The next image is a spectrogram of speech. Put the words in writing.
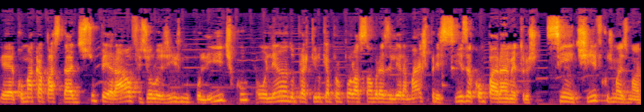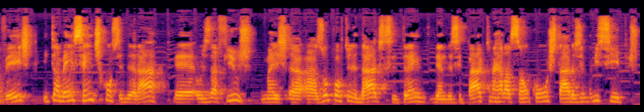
é, com uma capacidade de superar o fisiologismo político, olhando para aquilo que a população brasileira mais precisa com parâmetros científicos, mais uma vez, e também sem desconsiderar é, os desafios, mas a, as oportunidades que se tem dentro desse pacto na relação com os estados e municípios.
